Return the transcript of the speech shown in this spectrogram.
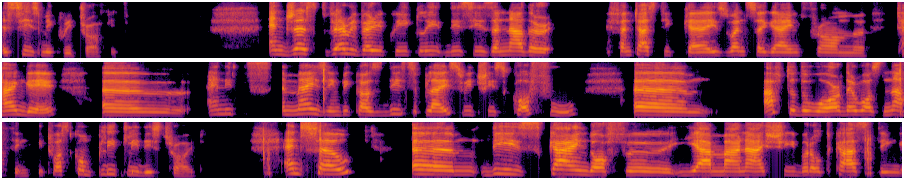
a seismic retrofit. And just very, very quickly, this is another fantastic case, once again from Tange. Uh, and it's amazing because this place, which is Kofu, um, after the war, there was nothing. It was completely destroyed. And so um, this kind of uh, Yamanashi broadcasting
